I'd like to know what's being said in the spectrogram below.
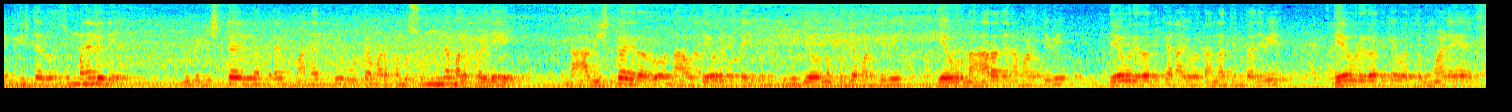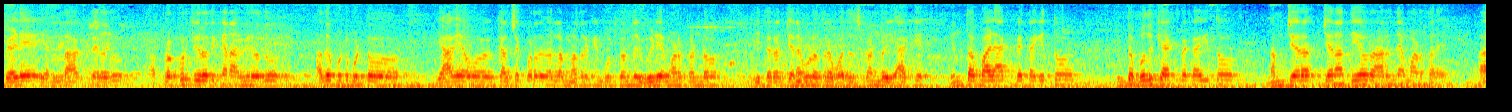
ನಿಮಗೆ ಇಷ್ಟ ಇಲ್ಲ ಅಂದ್ರೆ ಸುಮ್ಮನೆ ಮನೇಲಿರಿ ನಿಮಗೆ ಇಷ್ಟ ಇಲ್ಲ ಅಂದರೆ ಮನೆಯಲ್ಲಿ ಊಟ ಮಾಡ್ಕೊಂಡು ಸುಮ್ಮನೆ ಮಲ್ಕೊಳ್ಳಿ. ನಾವು ಇಷ್ಟ ಇರೋರು ನಾವು ದೇವರಿಗೆ ಕೈ ಮುಗಿತೀವಿ, ದೇವ್ರನ್ನ ಪೂಜೆ ಮಾಡ್ತೀವಿ, ದೇವ್ರನ್ನ ಆರಾಧನೆ ಮಾಡ್ತೀವಿ. ದೇವ್ರು ಇರೋದಕ್ಕೆ ನಾವು ಇವತ್ತು ಅನ್ನ ತಿಂತಿದ್ದೀವಿ ದೇವ್ರು ಇರೋದಕ್ಕೆ ಇವತ್ತು ಮಳೆ, ಬೆಳೆ ಎಲ್ಲ ಆಗ್ತಾ ಇರೋದು, ಆ ಪ್ರಕೃತಿ ಇರೋದಕ್ಕೆ ನಾವಿರೋದು. ಅದು ಬಿಟ್ಬಿಟ್ಟು ಯಾವ್ಯಾವ ಕೆಲಸಕ್ಕೆ ಬರೋದವೆಲ್ಲ ಮದ್ರಕ್ಕೆ ಕೂತ್ಕೊಂಡು ವೀಡಿಯೋ ಮಾಡ್ಕೊಂಡು, ಈ ಥರ ಜನಗಳ ಹತ್ರ ಒದಿಸ್ಕೊಂಡು ಯಾಕೆ ಇಂಥ ಬಾಳೆ ಹಾಕ್ಬೇಕಾಗಿತ್ತು, ಇಂಥ ಬದುಕಿ ಹಾಕ್ಬೇಕಾಗಿತ್ತು. ನಮ್ಮ ಜನ ಜನ ದೇವ್ರ ಆರಾಧನೆ ಮಾಡ್ತಾರೆ. ಆ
